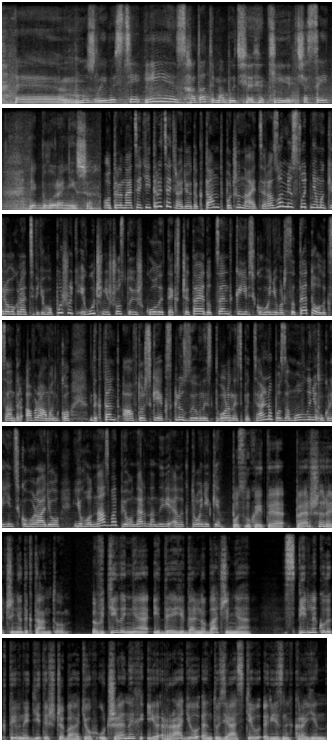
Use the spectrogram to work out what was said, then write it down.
можливості і згадати, мабуть, ті часи, як було раніше. О 13.30 радіодиктант починається. Разом із сотнями кіровоградців його пишуть і учні шостої школи. Текст читає доцент Київського університету Олександр Авраменко. Диктант авторський, ексклюзивний, створений спеціально по замовленню українського радіо. Його назва «Піонер на ниві електроніки». Послухайте перше речення диктанту: втілення ідеї дальнобачення, спільне колективне дітище багатьох учених і радіоентузіастів різних країн.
